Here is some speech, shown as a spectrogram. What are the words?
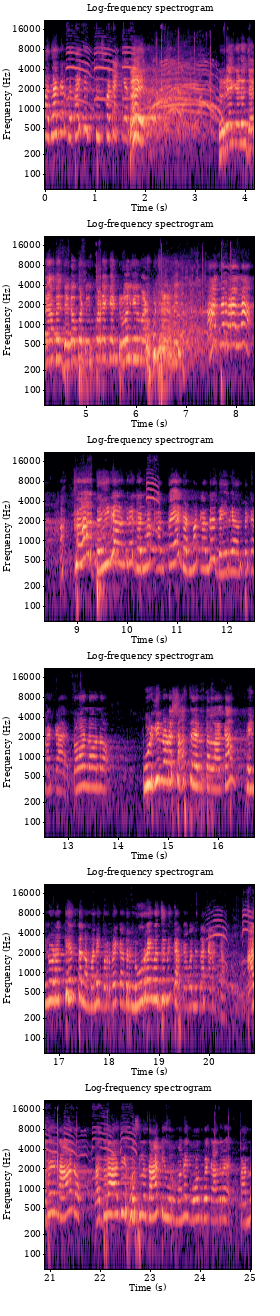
ಮದ್ವೆ ಆದ್ಮೇಲೆ ಗೊತ್ತಾಯ್ತು ತುಸ್ಪಟಾಕಿ ಅಂತ. ಏಯ್! ಸರಿಯಾಗಿ ಹೇಳು ಜನ ಆಮೇಲೆ ಜಗಪ್ಪ ಟುಸ್ಪಡಕ್ಕೆ ಟ್ರೋಲ್ ಗಿಲ್ ಮಾಡ್ಬಿಟ್ಟಾರ ಆಮೇಲೆ ಆ ಥರ ಅಲ್ಲ. ಅಕ್ಕ ಧೈರ್ಯ ಅಂದ್ರೆ ಗಂಡ್ಮಕ್ಳಂತೆ ಗಂಡ್ಮಕ್ಳಂದ್ರೆ ಧೈರ್ಯ ಅಂತ ಕಣಕ್ಕ ನೋ ನೋ ನೋ. ಹುಡ್ಗಿ ನೋಡೋ ಶಾಸ್ತ್ರ ಇರುತ್ತಲ್ಲ ಅಕ್ಕ? ಹೆಣ್ಣು ನೋಡಕ್ಕೆ ಅಂತ ನಮ್ಮ ಮನೆಗೆ ಬರ್ಬೇಕಾದ್ರೆ ನೂರೈವತ್ತು ಜನ ಕರ್ಕ ಬಂದಿದ್ದ ಕಣಕ್ಕ ಅದೇ ನಾನು ಬದಲಾಗಿ ಹೊಸಲು ದಾಟಿ ಇವ್ರ ಮನೆಗೆ ಹೋಗ್ಬೇಕಾದ್ರೆ ನನ್ನ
